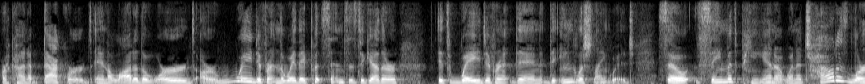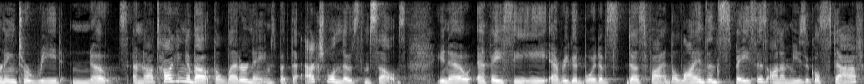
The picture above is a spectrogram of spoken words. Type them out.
are kind of backwards and a lot of the words are way different in the way they put sentences together it's way different than the English language. So, same with piano. When a child is learning to read notes, I'm not talking about the letter names, but the actual notes themselves. You know, F A C E, every good boy does, does fine. The lines and spaces on a musical staff,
